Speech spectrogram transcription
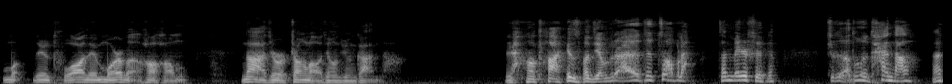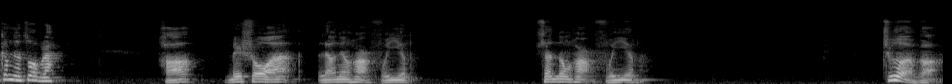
墨那土澳那墨尔本号航母，那就是张老将军干的。然后他一做节目，哎，这做不了，咱没这水平，这东西太难了，哎，根本就做不了。好，没说完，辽宁号服役了，山东号服役了，这个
